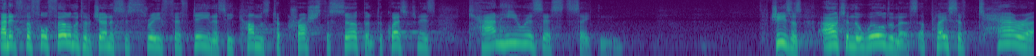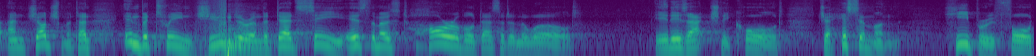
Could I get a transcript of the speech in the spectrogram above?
And it's the fulfillment of Genesis 3:15 as he comes to crush the serpent. The question is, can he resist Satan? Jesus, out in the wilderness, a place of terror and judgment, and in between Judah and the Dead Sea is the most horrible desert in the world. It is actually called Jehoshaphat, Hebrew for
